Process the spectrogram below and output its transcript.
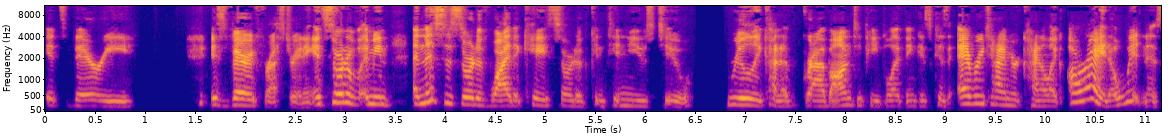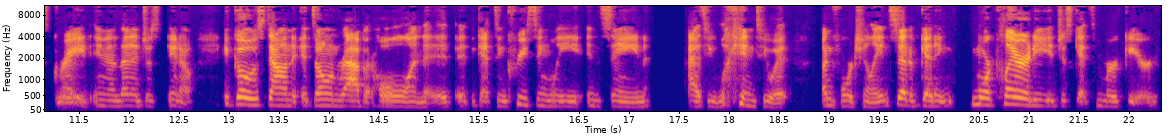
it's very it's very frustrating. It's sort of, I mean, and this is sort of why the case sort of continues to really kind of grab onto people, I think, is because every time you're kind of like, all right, a witness, great. You know, then it just, you know, it goes down its own rabbit hole and it, it gets increasingly insane as you look into it, unfortunately. Instead of getting more clarity, it just gets murkier.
